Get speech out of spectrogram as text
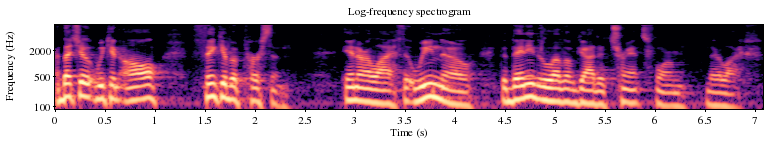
I bet you we can all think of a person in our life that we know that they need the love of God to transform their life.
